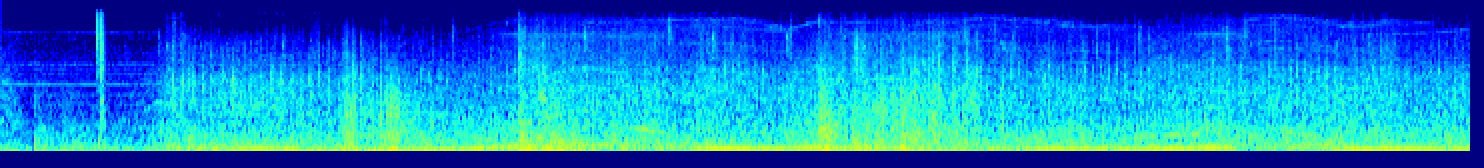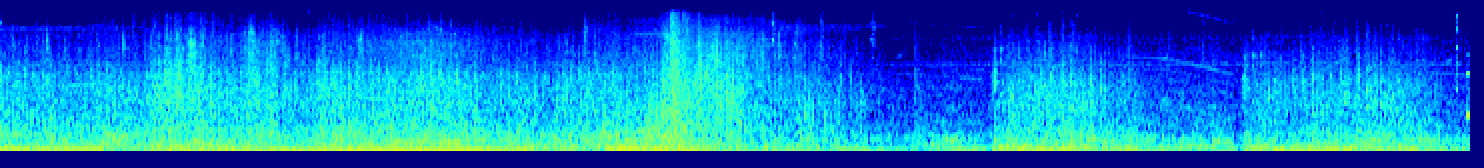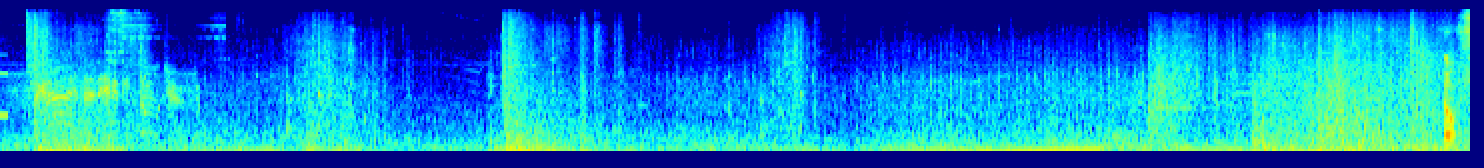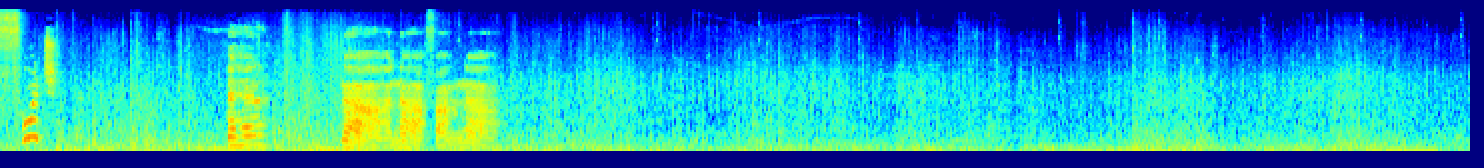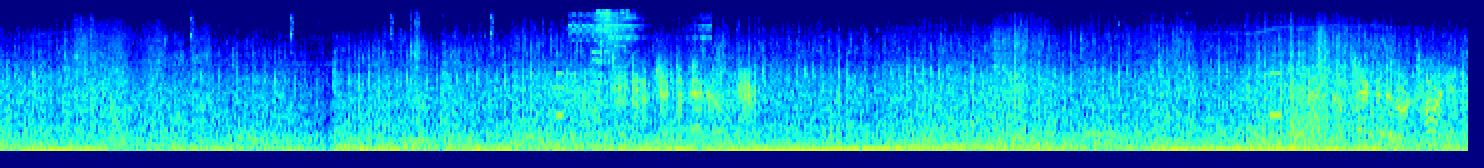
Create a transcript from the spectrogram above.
Fudge? The hell? Nah, nah, fam, nah. Taking objective Echo. This objective is our target.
